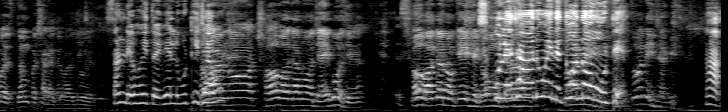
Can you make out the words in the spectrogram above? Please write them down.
બસ દમ પછાડા કરવા જોઈએ. સન્ડે હોય તો વહેલું ઉઠી જાવ છ વાગ્યાનો જાગ્યો છે. છ વાગ્યાનો કે છે સ્કૂલે જવાનું હોય ને તો ન ઉઠે. તો નહીં જાગે. હા.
